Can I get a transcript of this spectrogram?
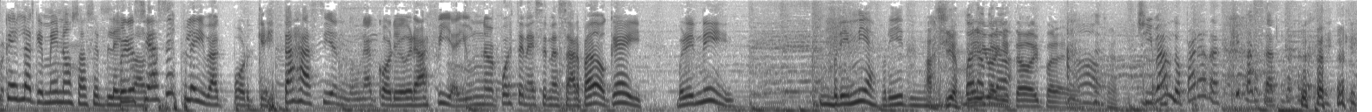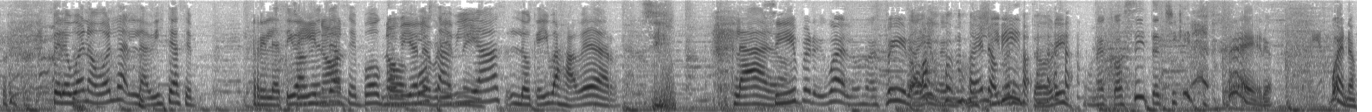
pero- que es la que menos hace playback. Pero si haces playback porque estás haciendo una coreografía y una puesta en escena zarpada, ok. Britney, Britney es Britney. Hacía Bueno, playback pero- y estaba ahí para... ah, chivando, parada, ¿qué pasa? Pero bueno, vos la, la viste hace relativamente Sí, no, hace poco. no vi a la vos Britney. sabías lo que ibas a ver. Sí. Claro. Sí, pero igual uno espera ahí, un Bueno, girito, pero- Brit, una cosita chiquita, pero Bueno,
